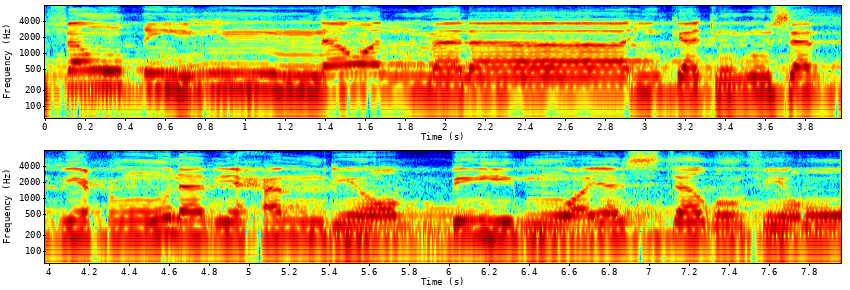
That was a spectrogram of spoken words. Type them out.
فوقهن والملائكة يسبحون بحمد ربهم ويستغفرون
